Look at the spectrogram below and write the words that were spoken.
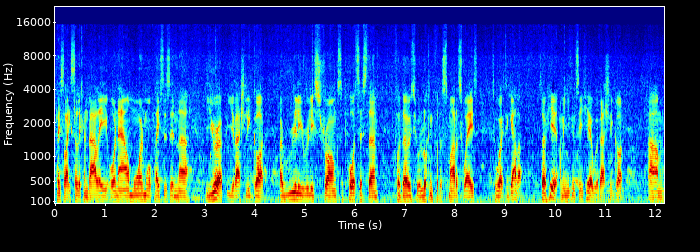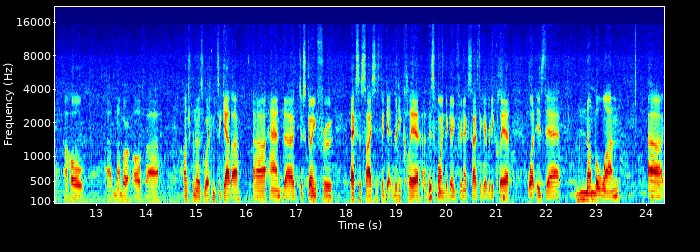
places like Silicon Valley or now more and more places in uh, Europe you've actually got a really really strong support system for those who are looking for the smartest ways to work together. So here, I mean you can see here we've actually got um, a whole uh, number of uh, entrepreneurs working together uh, and just going through exercises to get really clear. At this point, they're going through an exercise to get really clear what is their number one uh,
